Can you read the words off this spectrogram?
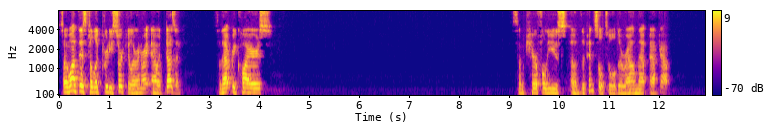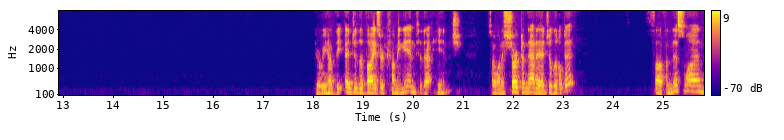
So I want this to look pretty circular, and right now it doesn't. So that requires some careful use of the pencil tool to round that back out. Here we have the edge of the visor coming into that hinge. So I want to sharpen that edge a little bit. Soften this one.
